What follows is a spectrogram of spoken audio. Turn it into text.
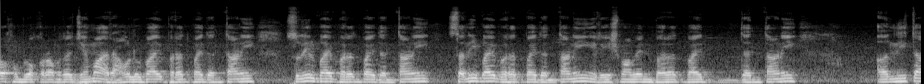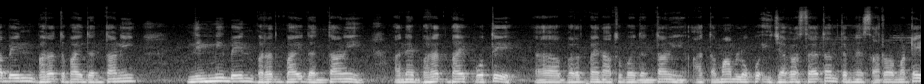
પર હુમલો કરવામાં આવ્યો જેમાં રાહુલભાઈ ભરતભાઈ દંતાણી, સુનિલભાઈ ભરતભાઈ દંતાણી, સનીભાઈ ભરતભાઈ દંતાણી, રેશમાબેન ભરતભાઈ દંતાણી, અનિતાબેન ભરતભાઈ દંતાણી, નિમ્મીબેન ભરતભાઈ દંતાણી અને ભરતભાઈ પોતે ભરતભાઈ નાથુભાઈ દંતાણી આ તમામ લોકો ઈજાગ્રસ્ત થયા હતા અને તેમને સારવાર માટે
